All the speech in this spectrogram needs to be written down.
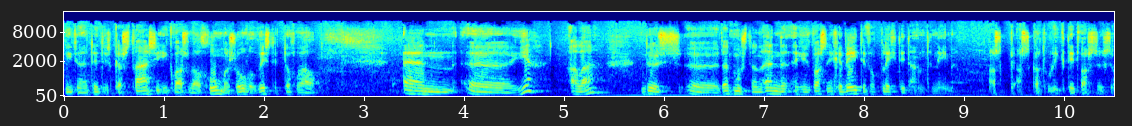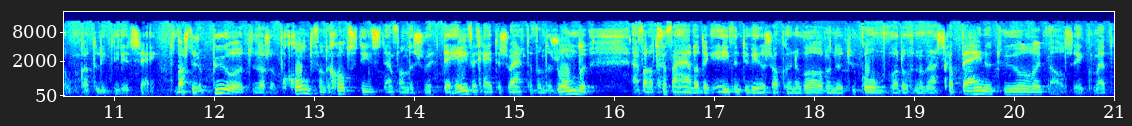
Niet waar, dit is castratie. Ik was wel groen, maar zoveel wist ik toch wel. En uh, ja, Allah. Dus uh, dat moest dan, en ik was in geweten verplicht dit aan te nemen. Als, als katholiek. Dit was dus ook een katholiek die dit zei. Het was dus een pure, het was op grond van de godsdienst en van de, de hevigheid, de zwaarte van de zonde. En van het gevaar dat ik eventueel zou kunnen worden. Natuurlijk komen voor de maatschappij natuurlijk. Als ik met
